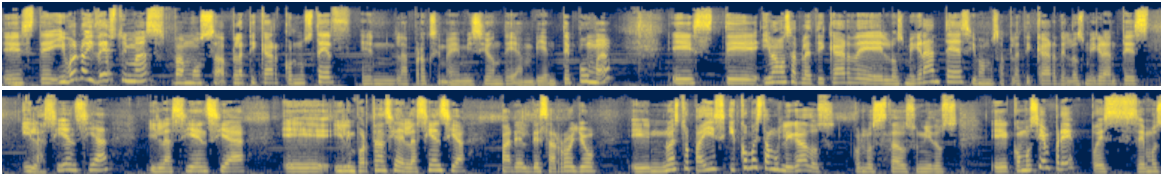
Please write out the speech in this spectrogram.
este, y bueno, y de esto y más vamos a platicar con usted en la próxima emisión de Ambiente Puma. Este, y vamos a platicar de los migrantes, y vamos a platicar de los migrantes y la ciencia, y la ciencia, eh, y la importancia de la ciencia para el desarrollo en nuestro país y cómo estamos ligados con los Estados Unidos. Eh, como siempre, pues hemos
